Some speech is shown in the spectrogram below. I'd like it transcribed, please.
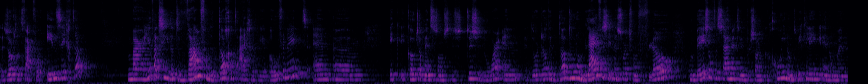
zorgt dat vaak voor inzichten. Maar heel vaak zie je dat de waan van de dag het eigenlijk weer overneemt. En ehm, ik, ik coach al mensen soms dus tussendoor. En doordat ik dat doe, dan blijven ze in een soort van flow om bezig te zijn met hun persoonlijke groei en ontwikkeling. En om een,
